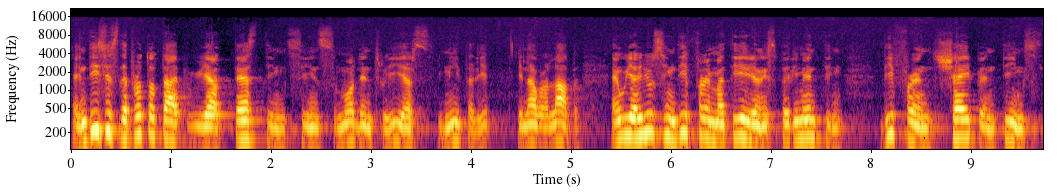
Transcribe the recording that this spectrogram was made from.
And this is the prototype we are testing since more than three years in Italy in our lab. And we are using different material, experimenting different shape and things.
